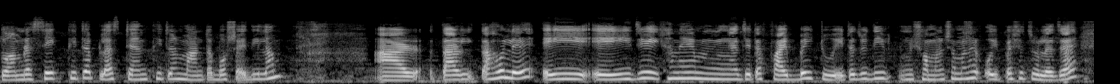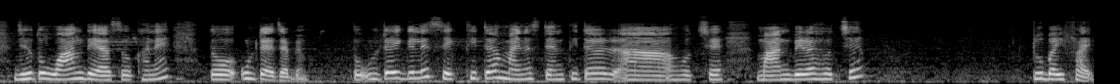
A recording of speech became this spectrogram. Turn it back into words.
তো আমরা সেক থিটা প্লাস টেন থিটার মানটা বসাই দিলাম। আর তার, তাহলে এই এই যে এখানে যেটা ফাইভ বাই টু এটা যদি সমান সমানের ওই পাশে চলে যায়, যেহেতু ওয়ান দেয়া আছে ওখানে, তো উল্টায় যাবে। তো উল্টায় গেলে সেক থিটা মাইনাস টেন থিটার হচ্ছে মান বেরা হচ্ছে টু বাই ফাইভ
